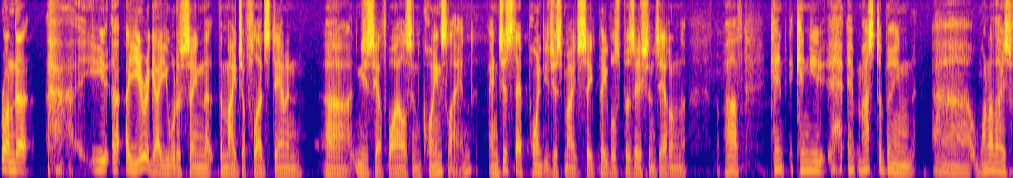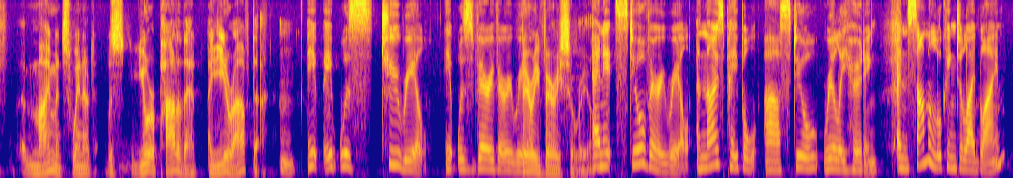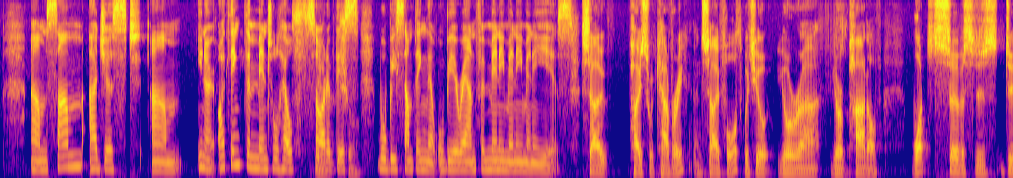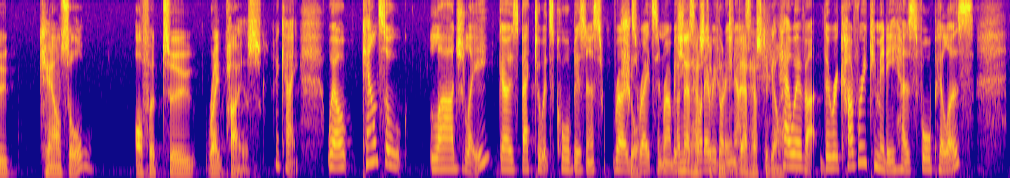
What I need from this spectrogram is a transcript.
Rhonda, you, a year ago you would have seen the, the major floods down in uh, New South Wales and Queensland, and just that point you just made, see people's possessions out on the, the path. Can can you? It must have been uh, one of those moments when it was you were a part of that a year after. Mm. It, it was too real. It was very, very real. Very, very surreal. And it's still very real. And those people are still really hurting. And some are looking to lay blame. Um, some are just, um, you know, I think the mental health side Yeah, of this sure. will be something that will be around for many, many, many years. So post recovery and so forth, which you're you're uh, you're a part of. What services do council offer to ratepayers? Okay. Well, council largely goes back to its core business, roads, Sure. rates, and rubbish. And that is has what to everybody cont- knows. that has to go on. However, the recovery committee has four pillars,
